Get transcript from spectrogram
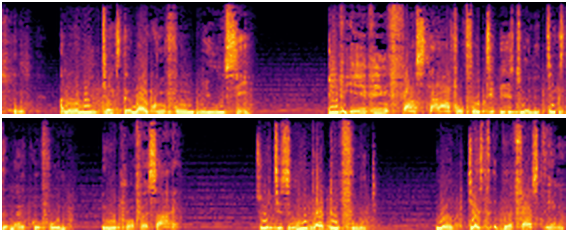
and when he takes the microphone, you will see. Even half for 40 days when he takes the microphone, he will prophesy. So it is neither the food nor just the fasting.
